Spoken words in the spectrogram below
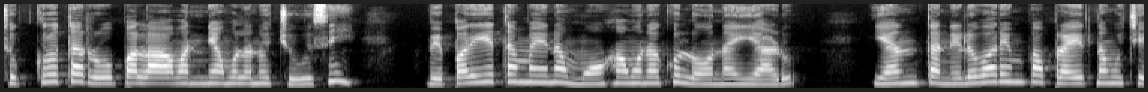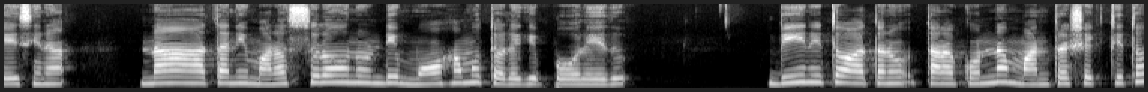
సుకృత రూపలావణ్యములను చూసి విపరీతమైన మోహమునకు లోనయ్యాడు. ఎంత నిలువరింప ప్రయత్నము చేసినా నా అతని మనస్సులో నుండి మోహము తొలగిపోలేదు. దీనితో అతను తనకున్న మంత్రశక్తితో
